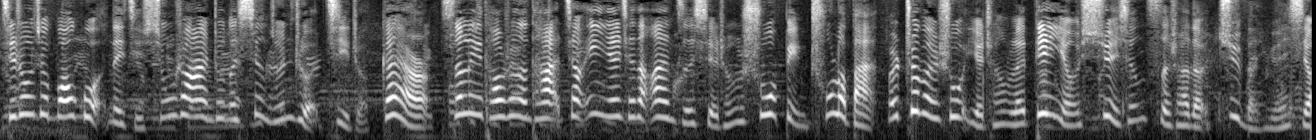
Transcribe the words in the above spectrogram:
其中就包括那起凶杀案中的幸存者记者盖尔。死里逃生的他将一年前的案子写成书并出了版，而这本书也成为了电影《血腥刺杀》的剧本原型。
